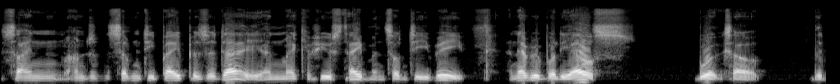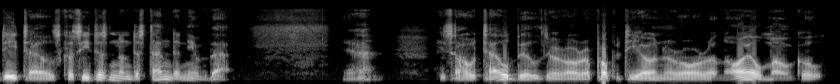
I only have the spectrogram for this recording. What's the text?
sign 170 papers a day and make a few statements on TV, and everybody else works out the details because he doesn't understand any of that. Yeah, he's a hotel builder or a property owner or an oil mogul.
